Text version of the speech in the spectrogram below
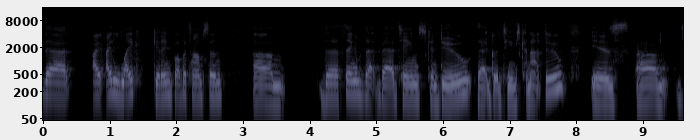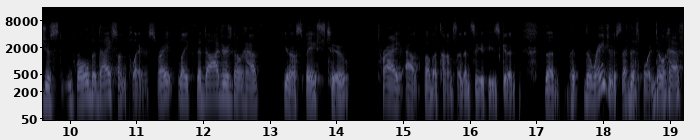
that I, I like getting Bubba Thompson. Um, the thing that bad teams can do that good teams cannot do is um, just roll the dice on players, right? Like the Dodgers don't have you know space to try out Bubba Thompson and see if he's good. The, the Rangers at this point don't have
